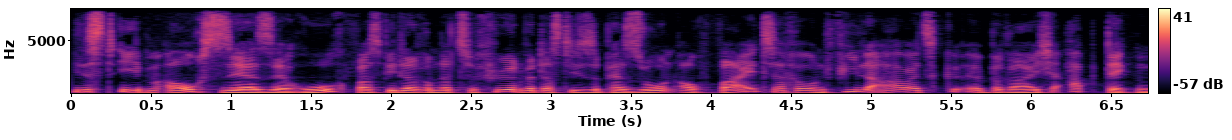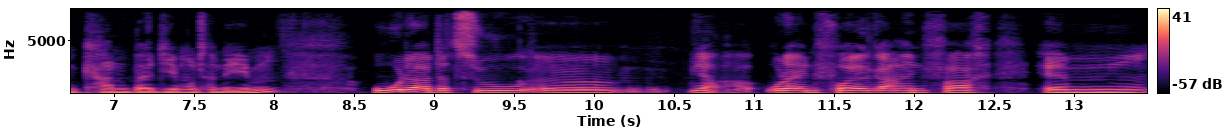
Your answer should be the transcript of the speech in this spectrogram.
ist eben auch sehr, sehr hoch, was wiederum dazu führen wird, dass diese Person auch weitere und viele Arbeitsbereiche abdecken kann bei dir im Unternehmen oder dazu, äh, ja, oder in Folge einfach ähm,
